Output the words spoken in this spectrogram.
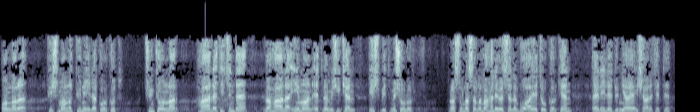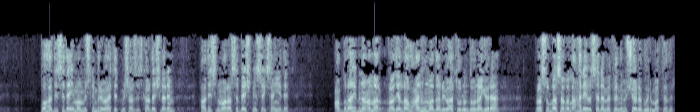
Onları pişmanlık günü ile korkut. Çünkü onlar halet içinde ve hala iman etmemiş iken iş bitmiş olur. Resulullah sallallahu aleyhi ve sellem bu ayeti okurken eliyle dünyaya işaret etti. Bu hadisi de İmam Müslim rivayet etmiş aziz kardeşlerim. Hadis numarası 5087. Abdullah İbni Umar radıyallahu anhuma'dan rivayet olunduğuna göre Resulullah sallallahu aleyhi ve sellem Efendimiz şöyle buyurmaktadır.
